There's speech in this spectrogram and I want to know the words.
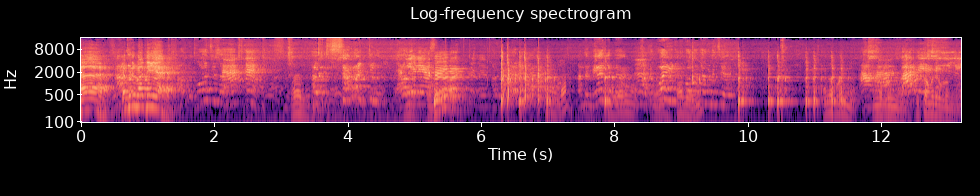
ஆ, எப்படி பாத்தீங்க அது போச்சு சார். அது சமைச்சு அந்த வேகத்தை அது போய் இங்க போகுது விழுச்சு.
